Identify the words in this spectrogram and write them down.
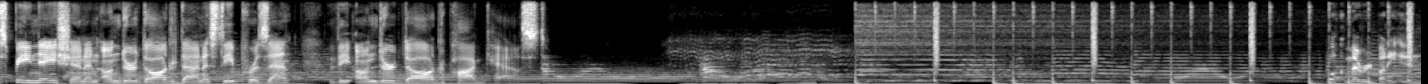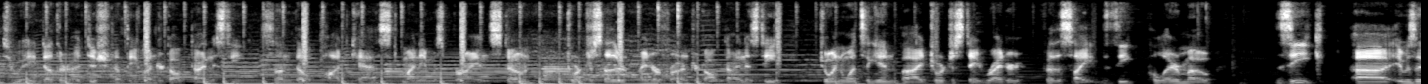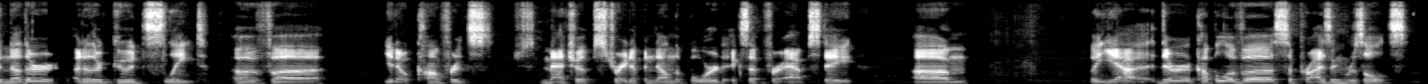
SB Nation and Underdog Dynasty present the Underdog Podcast. Welcome, everybody, into another edition of the Underdog Dynasty Sunbelt Podcast. My name is Brian Stone, Georgia Southern writer for Underdog Dynasty, joined once again by Georgia State writer for the site, Zeke Palermo. Zeke, uh, it was another another good slate of uh, you know conference matchups straight up and down the board, except for App State. Um, but yeah, there are a couple of uh, surprising results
